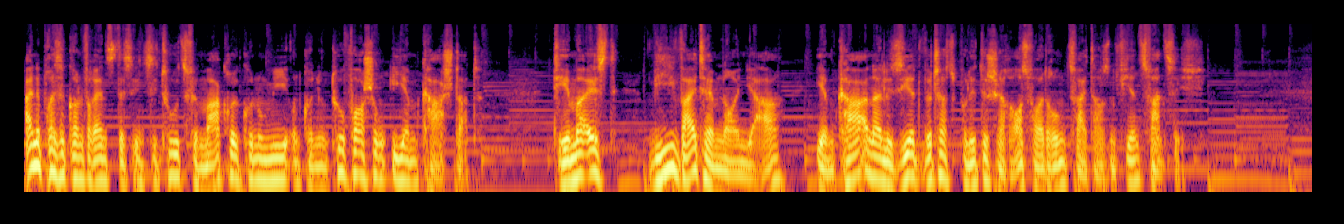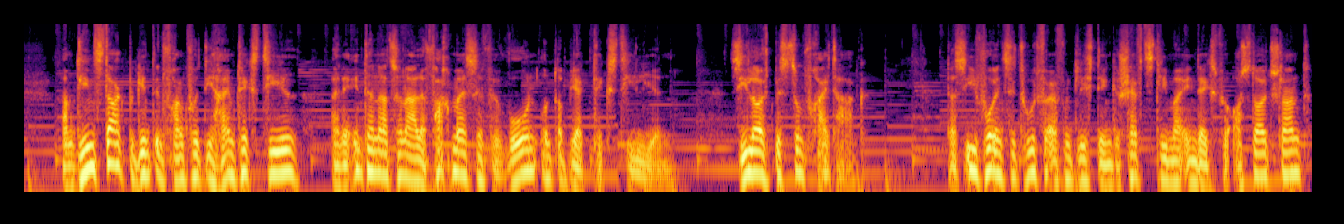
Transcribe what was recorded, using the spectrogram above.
eine Pressekonferenz des Instituts für Makroökonomie und Konjunkturforschung IMK statt. Thema ist, wie weiter im neuen Jahr? IMK analysiert wirtschaftspolitische Herausforderungen 2024. Am Dienstag beginnt in Frankfurt die Heimtextil, eine internationale Fachmesse für Wohn- und Objekttextilien. Sie läuft bis zum Freitag. Das IFO-Institut veröffentlicht den Geschäftsklimaindex für Ostdeutschland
